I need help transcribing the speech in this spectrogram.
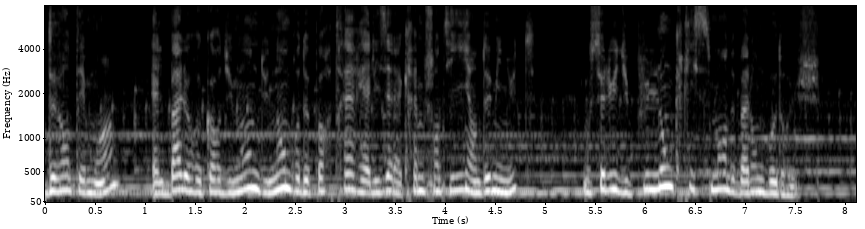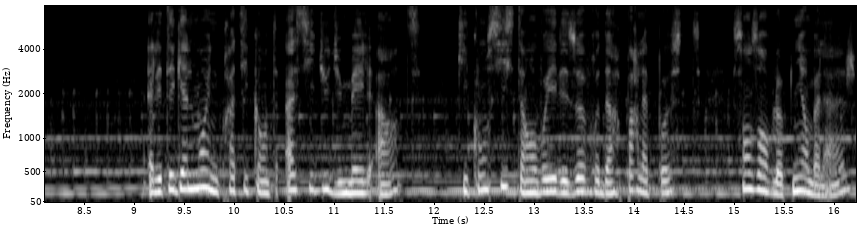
Devant témoins, elle bat le record du monde du nombre de portraits réalisés à la crème chantilly en deux minutes, ou celui du plus long crissement de ballon de baudruche. Elle est également une pratiquante assidue du mail art, qui consiste à envoyer des œuvres d'art par la poste, sans enveloppe ni emballage,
